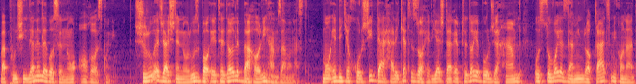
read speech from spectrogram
و پوشیدن لباس نو آغاز کنیم. شروع جشن نوروز با اعتدال بهاری همزمان است. موعدی که خورشید در حرکت ظاهریش در ابتدای برج حمل استوای زمین را قطع می کند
